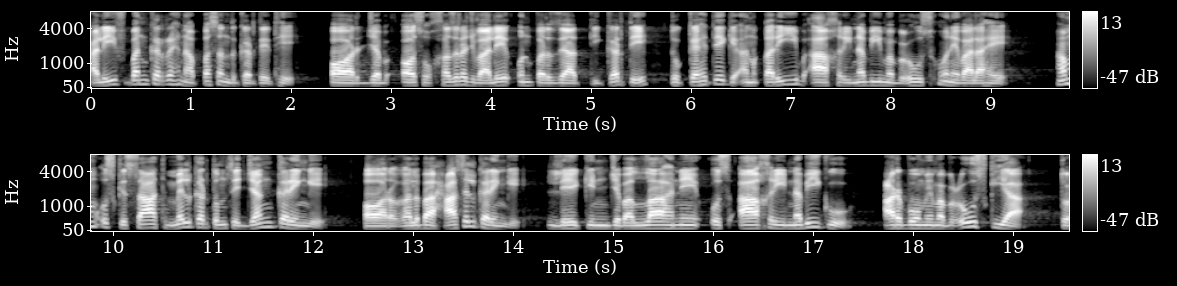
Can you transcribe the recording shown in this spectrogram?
حلیف بن کر رہنا پسند کرتے تھے اور جب اوس و خزرج والے ان پر زیادتی کرتے تو کہتے کہ عنقریب آخری نبی مبعوث ہونے والا ہے۔ ہم اس کے ساتھ مل کر تم سے جنگ کریں گے اور غلبہ حاصل کریں گے۔ لیکن جب اللہ نے اس آخری نبی کو عربوں میں مبعوث کیا تو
